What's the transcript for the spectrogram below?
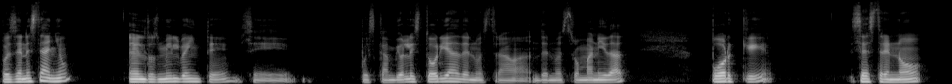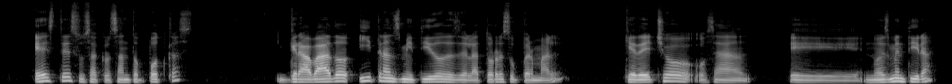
pues en este año, en el 2020, se pues cambió la historia de nuestra, de nuestra humanidad porque se estrenó este, su sacrosanto podcast, grabado y transmitido desde la Torre Supermal, que de hecho, o sea, eh, no es mentira,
